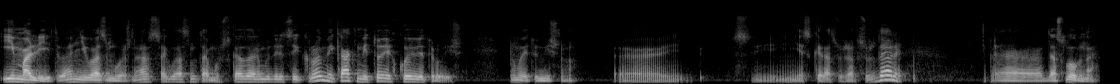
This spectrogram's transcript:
И молитва невозможна, согласно тому, что сказали мудрецы, кроме как метоих ковит роиш. Ну, мы эту Мишну э, несколько раз уже обсуждали. Э, дословно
